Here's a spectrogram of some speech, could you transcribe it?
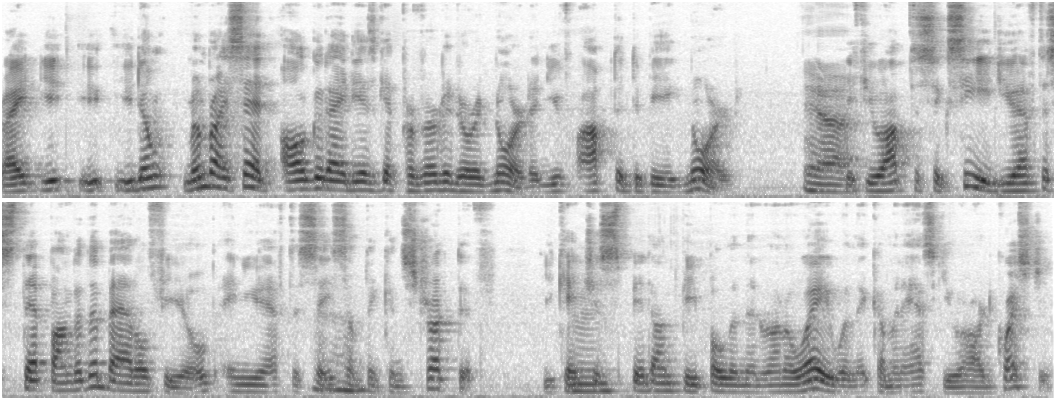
right, you, you, you don't, remember I said all good ideas get perverted or ignored, and you've opted to be ignored. Yeah. If you opt to succeed, you have to step onto the battlefield and you have to say Yeah. something constructive. You can't Mm. just spit on people and then run away when they come and ask you a hard question.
